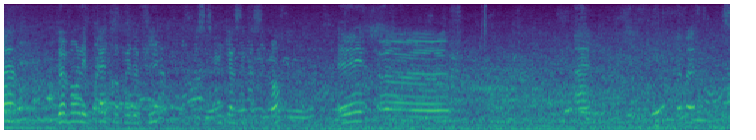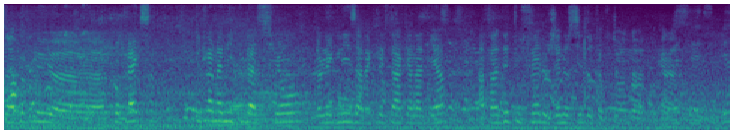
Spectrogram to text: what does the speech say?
un, devant les prêtres pédophiles, qui peut s'expliquer assez facilement, et euh, c'est un peu plus euh, complexe, toute la manipulation de l'Église avec l'État canadien afin d'étouffer le génocide autochtone au Canada. C'est c'est bien.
